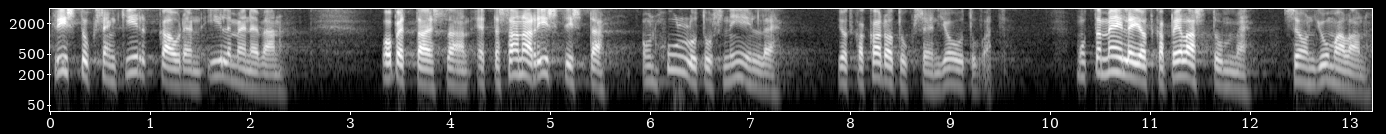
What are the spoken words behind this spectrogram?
Kristuksen kirkkauden ilmenevän opettaessaan, että sana rististä on hullutus niille, jotka kadotukseen joutuvat. Mutta meille, jotka pelastumme, se on Jumalan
